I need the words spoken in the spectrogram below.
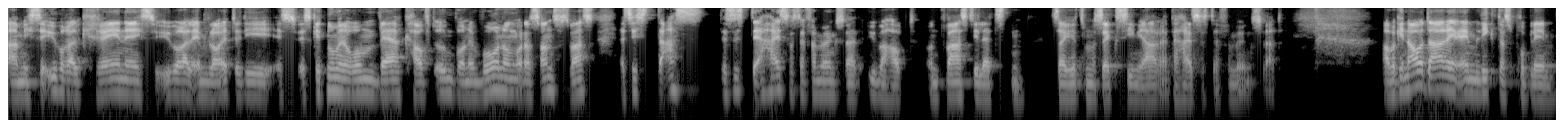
Ähm, ich sehe überall Kräne, ich sehe überall eben Leute, die, es, es geht nur mehr darum, wer kauft irgendwo eine Wohnung oder sonst was. Es ist das, das ist der heißeste Vermögenswert überhaupt und war es die letzten, sage ich jetzt mal sechs, sieben Jahre, der heißeste Vermögenswert. Aber genau darin eben liegt das Problem.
